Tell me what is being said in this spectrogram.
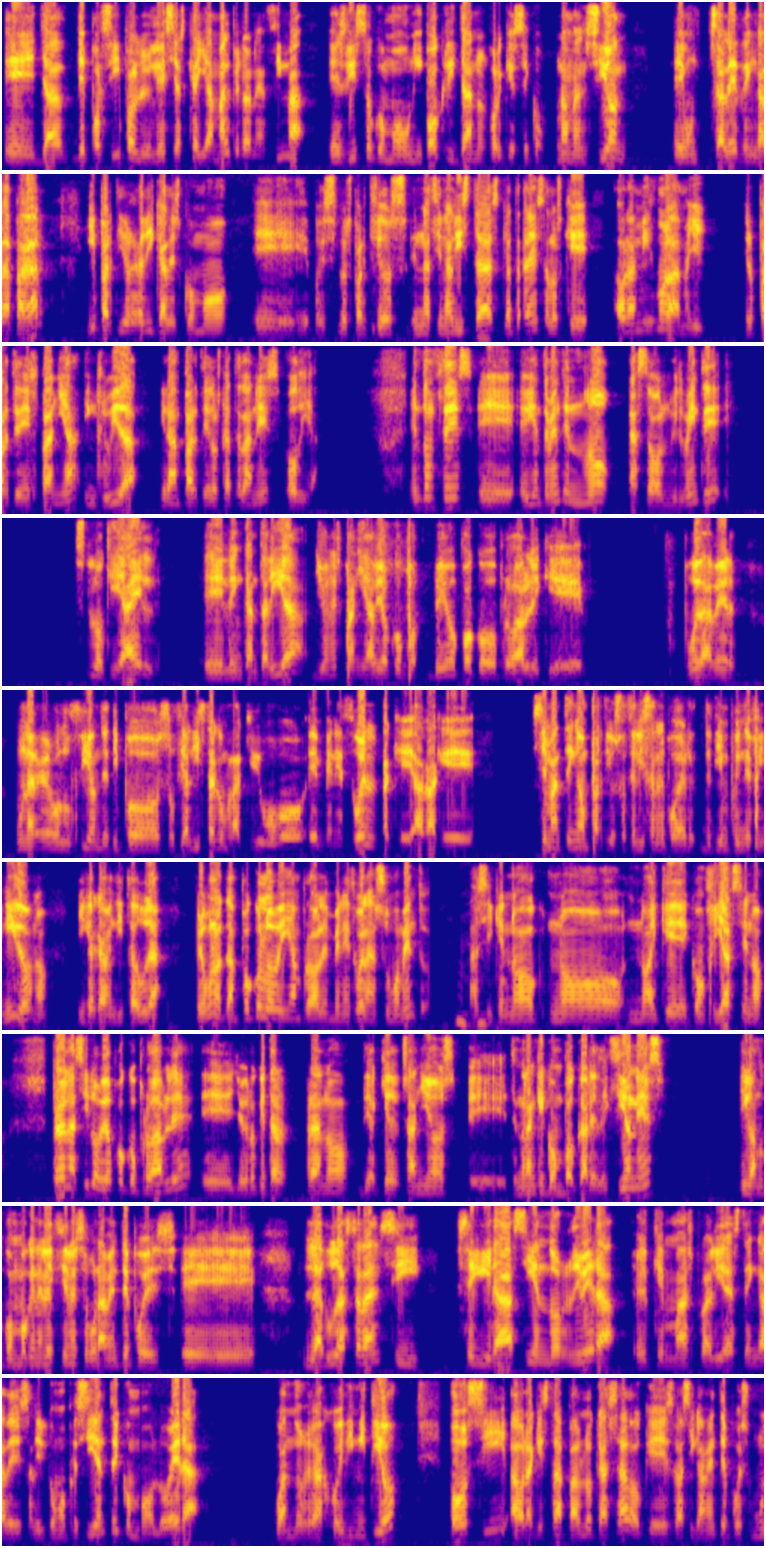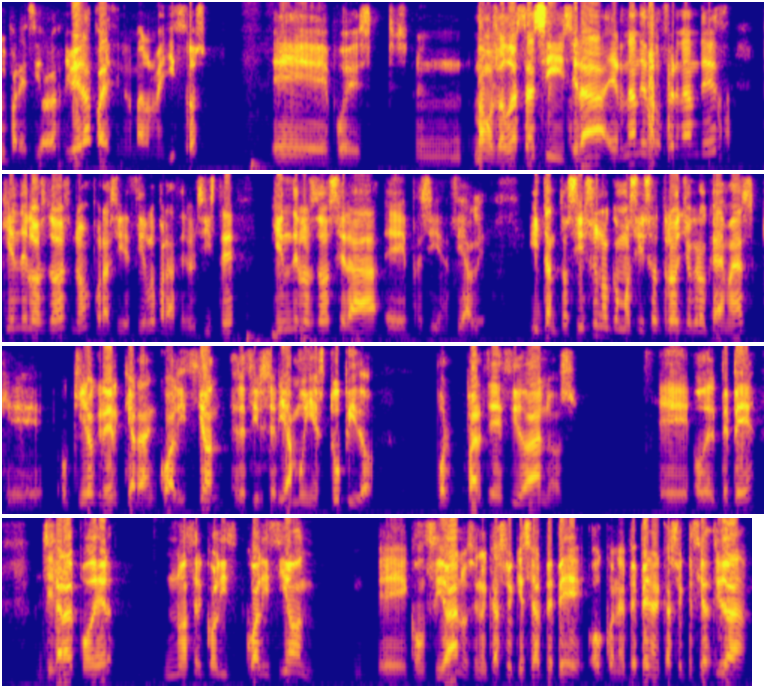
eh, ya de por sí Pablo Iglesias caía mal, pero encima es visto como un hipócrita, ¿no? Porque se una mansión eh, un chalet en Galapagar, y partidos radicales como eh, pues los partidos nacionalistas catalanes a los que ahora mismo la mayor parte de España, incluida gran parte de los catalanes, odia. Entonces, evidentemente no hasta 2020 es lo que a él le encantaría. Yo en España veo, veo poco probable que pueda haber una revolución de tipo socialista como la que hubo en Venezuela, que haga que se mantenga un partido socialista en el poder de tiempo indefinido, ¿no? Y que acabe en dictadura. Pero bueno, tampoco lo veían probable en Venezuela en su momento. Así que no, no, no hay que confiarse, ¿no? Pero aún así lo veo poco probable. Eh, yo creo que temprano, de aquí a dos años, eh, tendrán que convocar elecciones. Y cuando convoquen elecciones, seguramente, pues, eh, la duda estará en si seguirá siendo Rivera el que más probabilidades tenga de salir como presidente, como lo era cuando Rajoy dimitió, o si ahora que está Pablo Casado, que es básicamente pues muy parecido a Rivera, parecen hermanos mellizos, eh, pues mm, vamos, la duda está en si será Hernández o Fernández, quién de los dos, ¿no? Por así decirlo, para hacer el chiste, quién de los dos será eh, presidenciable. Y tanto si es uno como si es otro, yo creo que además que, o quiero creer que harán coalición, es decir, sería muy estúpido por parte de Ciudadanos eh, o del PP llegar al poder, no hacer coalición eh, con Ciudadanos en el caso de que sea el PP o con el PP en el caso de que sea Ciudadanos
